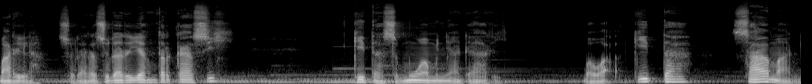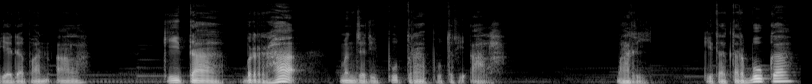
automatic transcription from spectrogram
Marilah, saudara-saudari yang terkasih, kita semua menyadari bahwa kita sama di hadapan Allah. Kita berhak menjadi putra-putri Allah. Mari kita terbuka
